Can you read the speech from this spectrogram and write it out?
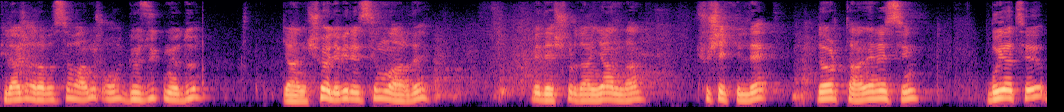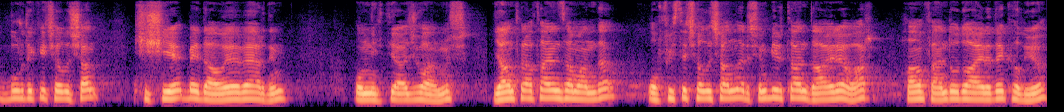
plaj arabası varmış. O gözükmüyordu. Yani şöyle bir resim vardı. Bir de şuradan yandan şu şekilde 4 tane resim. Bu yatağı buradaki çalışan kişiye bedavaya verdim. Onun ihtiyacı varmış. Yan tarafta aynı zamanda ofiste çalışanlar için bir tane daire var. Hanımefendi o dairede kalıyor.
